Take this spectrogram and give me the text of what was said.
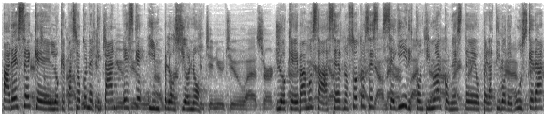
Parece que lo que pasó con el Titán es que implosionó. Lo que vamos a hacer nosotros es seguir, continuar con este operativo de búsqueda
